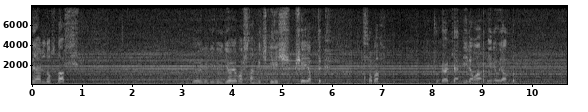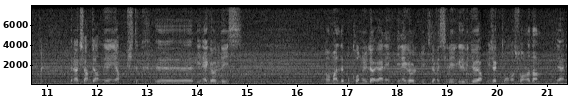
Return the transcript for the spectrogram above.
değerli dostlar. Böyle bir videoya başlangıç giriş bir şey yaptık. Sabah çok erken değil ama yeni uyandım. Dün akşam canlı yayın yapmıştık. Ee, İnegöl'deyiz. Normalde bu konuyla yani İnegöl yüklemesiyle ilgili video yapmayacaktım ama sonradan yani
